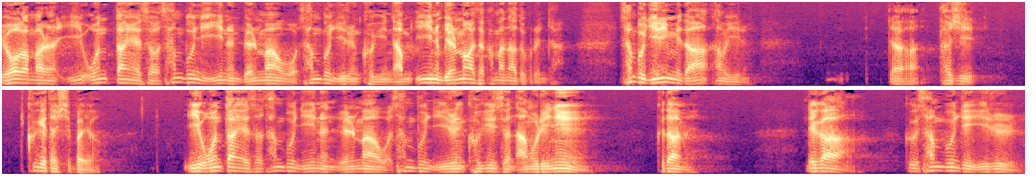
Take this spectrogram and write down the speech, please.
여호와가 말하는 이 온 땅에서 3분의 2는 멸망하고 3분의 1은 거기 남 2는 멸망해서 가만 놔둬 버린 자. 3분의 1입니다. 3분의 1은. 자, 다시 크게 다시 봐요. 이 온 땅에서 3분의 2는 멸망하고 3분의 1은 거기서 남으리니 그 다음에 내가 그 3분의 1을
